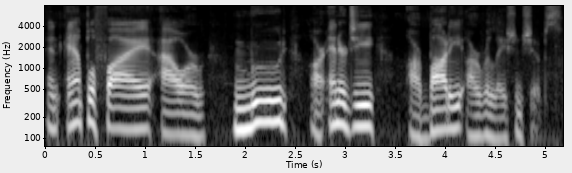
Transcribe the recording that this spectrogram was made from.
and amplify our mood, our energy, our body, our relationships.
